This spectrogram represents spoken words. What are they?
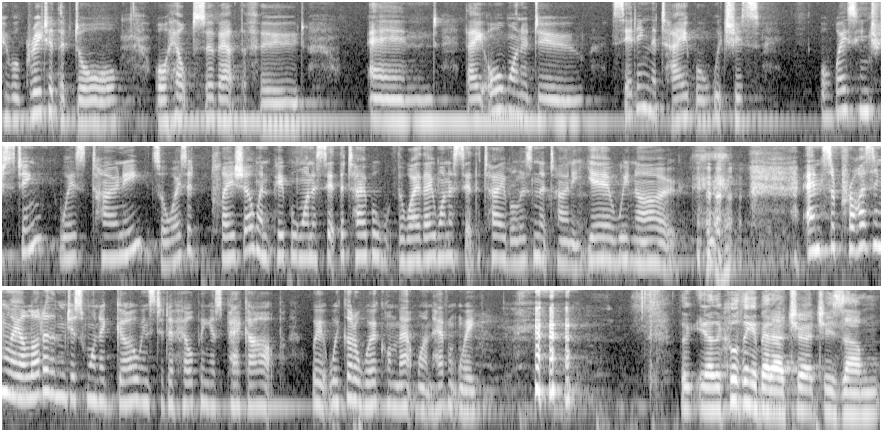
who will greet at the door or help serve out the food. And they all want to do setting the table, which is always interesting. Where's Tony? It's always a pleasure when people want to set the table the way they want to set the table, isn't it, Tony? Yeah, we know. and surprisingly, a lot of them just want to go instead of helping us pack up. We, we've got to work on that one, haven't we? Look, you know, the cool thing about our church is, um,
